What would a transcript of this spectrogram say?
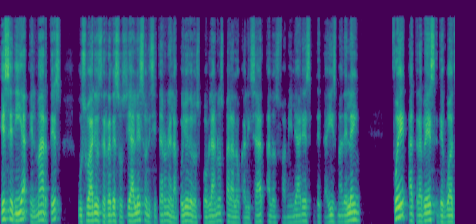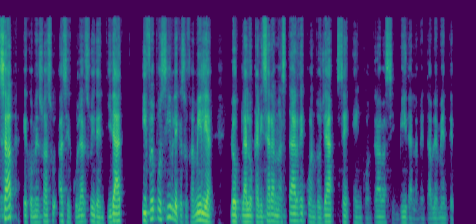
Ese día, el martes, usuarios de redes sociales solicitaron el apoyo de los poblanos para localizar a los familiares de Thais Madeleine. Fue a través de WhatsApp que comenzó a, circular su identidad y fue posible que su familia la localizara más tarde cuando ya se encontraba sin vida, lamentablemente.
